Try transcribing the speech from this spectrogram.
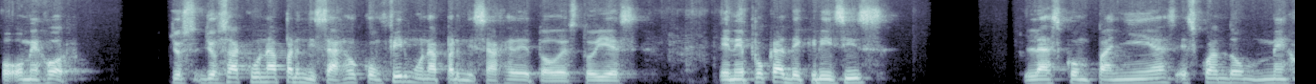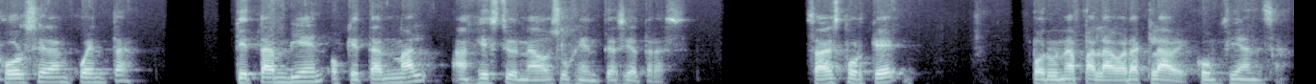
o, mejor, yo, yo saco un aprendizaje o confirmo un aprendizaje de todo esto y es, en épocas de crisis, las compañías es cuando mejor se dan cuenta qué tan bien o qué tan mal han gestionado su gente hacia atrás. ¿Sabes por qué? Por una palabra clave, confianza.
